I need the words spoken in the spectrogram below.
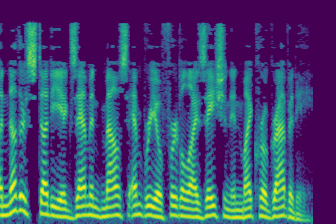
Another study examined mouse embryo fertilization in microgravity.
